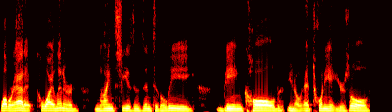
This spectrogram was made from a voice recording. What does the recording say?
while we're at it, Kawhi Leonard, nine seasons into the league, being called, you know, at 28 years old,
